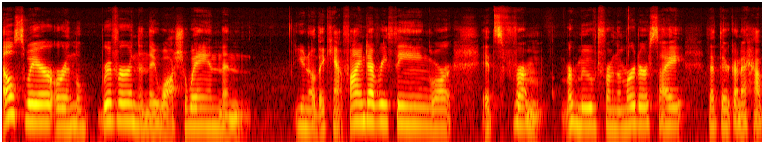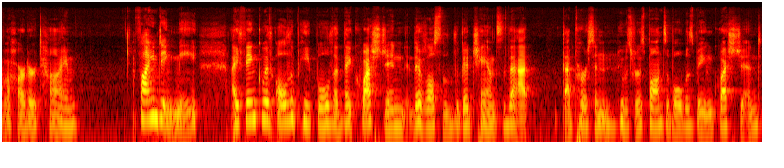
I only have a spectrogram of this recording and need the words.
elsewhere or in the river and then they wash away and then you know they can't find everything or it's from removed from the murder site that they're going to have a harder time finding me. I think with all the people that they questioned, there's also the good chance that that person who was responsible was being questioned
